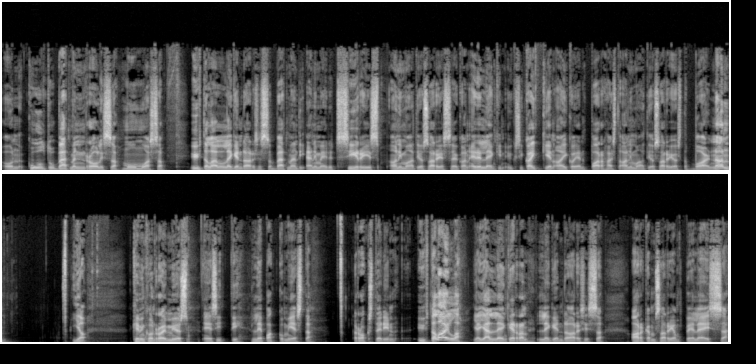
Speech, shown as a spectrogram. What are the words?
on kuultu Batmanin roolissa muun muassa yhtä lailla legendaarisessa Batman The Animated Series animaatiosarjassa, joka on edelleenkin yksi kaikkien aikojen parhaista animaatiosarjoista bar none. Ja Kevin Conroy myös esitti lepakkomiestä Rocksteadin yhtä lailla ja jälleen kerran legendaarisissa Arkham-sarjan peleissä.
